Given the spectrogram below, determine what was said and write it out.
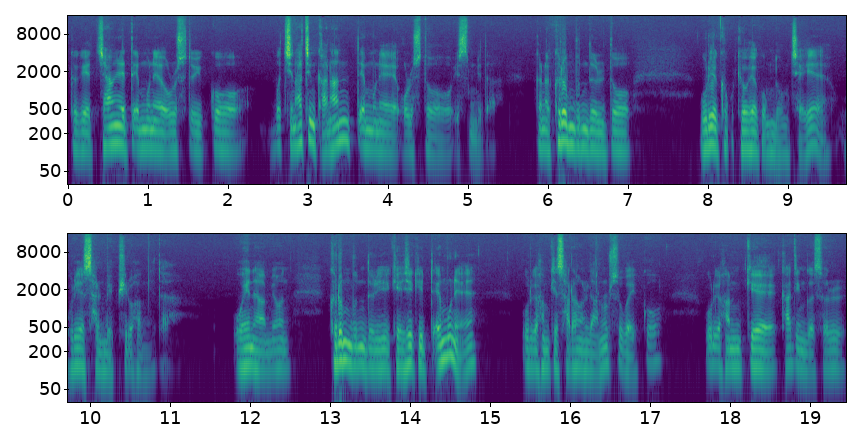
그게 장애 때문에 올 수도 있고 뭐 지나친 가난 때문에 올 수도 있습니다. 그러나 그런 분들도 우리의 교회 공동체에 우리의 삶에 필요합니다. 왜냐하면 그런 분들이 계시기 때문에 우리가 함께 사랑을 나눌 수가 있고 우리가 함께 가진 것을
